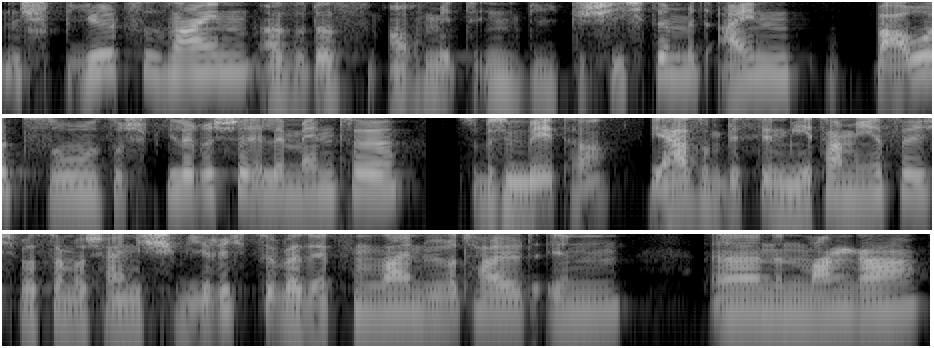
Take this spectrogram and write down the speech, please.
ein Spiel zu sein, also das auch mit in die Geschichte mit einbaut, so, so spielerische Elemente. So ein bisschen Meta. Ja, so ein bisschen metamäßig, was dann wahrscheinlich schwierig zu übersetzen sein wird, halt in äh, einen Manga.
